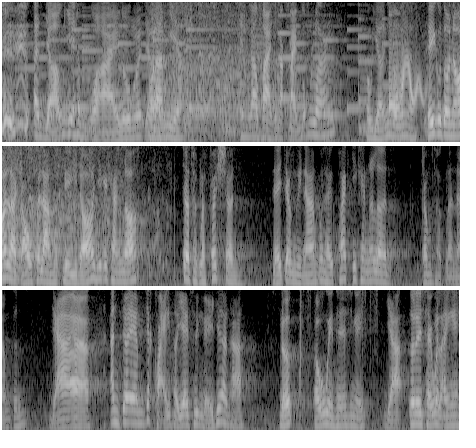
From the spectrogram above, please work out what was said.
anh giỡn với em hoài luôn á cậu làm cái gì vậy? Em lau bàn cho mặt bàn bóng loáng. Cậu giỡn với tôi không ý của tôi nói là cậu phải làm một điều gì đó với cái khăn đó. Cho thật là fashion để cho người nam có thể khoác chiếc khăn đó lên trông thật là nam tính. Dạ anh cho em chắc khoảng thời gian suy nghĩ chứ anh hả? Được cậu có quyền thời gian suy nghĩ. Dạ. Tôi đi sẽ quay lại nghe.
